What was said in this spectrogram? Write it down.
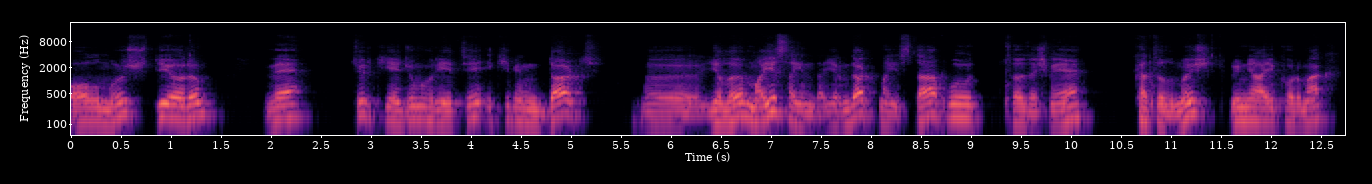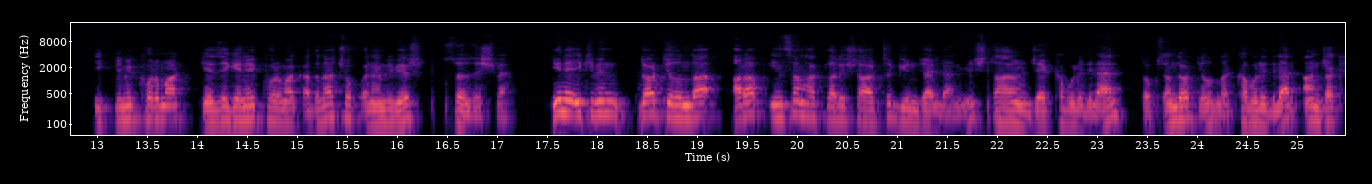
olmuş diyorum ve Türkiye Cumhuriyeti 2004 e, yılı Mayıs ayında 24 Mayıs'ta bu sözleşmeye katılmış. Dünyayı korumak, iklimi korumak, gezegeni korumak adına çok önemli bir sözleşme. Yine 2004 yılında Arap İnsan Hakları Şartı güncellenmiş. Daha önce kabul edilen, 94 yılında kabul edilen ancak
